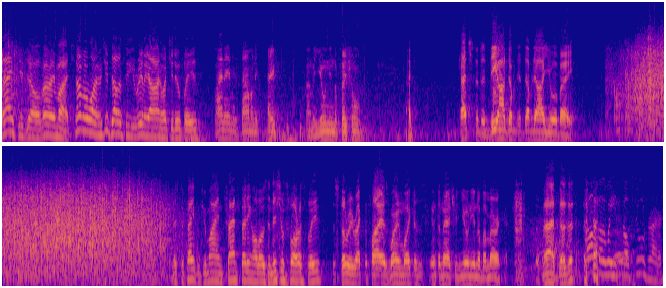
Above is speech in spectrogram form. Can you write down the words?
Thank you, Joe, very much. Number one, would you tell us who you really are and what you do, please? My name is Dominic Pape. I'm a union official. I attached to the DRWWI of A. Mr. Pape, would you mind transferring all those initials for us, please? Distillery Rectifiers Wineworkers International Union of America. That does it. also the way you spell Stuhldreher.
